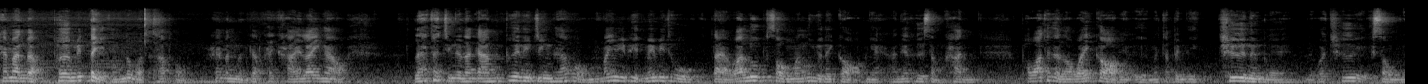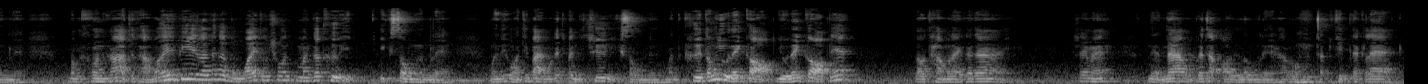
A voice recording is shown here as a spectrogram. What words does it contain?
ให้มันแบบเพิ่มมิติของหนวดนะครับผมให้มันเหมือนกับคล้ายๆไล่เงา แล้วแต่จินตนาการเพื่อนๆจริงๆครับผมไม่มีผิดไม่มีถูก แต่ว่ารูปทรงมันต้องอยู่ในกรอบเนี่ยอันนี้คือสำคัญ เพราะว่าถ้าเกิดเราไว้กรอบอย่างอื่น มันจะเป็นอีกชื่อหนึ่งเลย หรือว่าชื่ออีกทรงหนึ่งเลย บางคนเขาอาจจะถามว่าเฮ้ยพี่แล้วถ้าเกิดผมไว้ตรงช่วงมันก็คืออีกอีกทรงหนึ่งเลยเหมือนที่ผมอธิบายมันก็จะเป็นชื่ออีกทรงหนึ่งมันคือต้องอยู่ในกรอบอยู่ในกรอบเนี่ยเราทำอะไรก็ได้ ใช่ไหมเนี่ยหน้าผมก็จะอ่อนลงเลยครับผมจากคลิปแรกๆ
